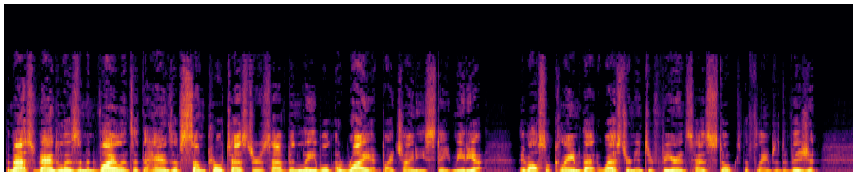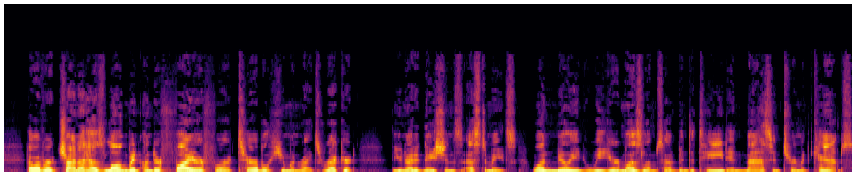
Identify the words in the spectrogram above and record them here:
The mass vandalism and violence at the hands of some protesters have been labeled a riot by Chinese state media. They've also claimed that Western interference has stoked the flames of division. However, China has long been under fire for a terrible human rights record. The United Nations estimates 1 million Uyghur Muslims have been detained in mass internment camps.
